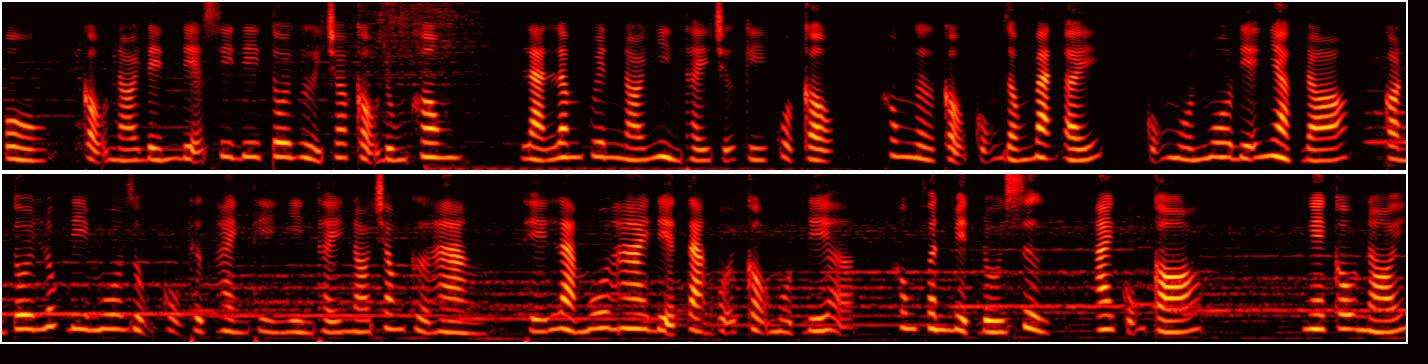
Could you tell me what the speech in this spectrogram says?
ồ, cậu nói đến đĩa CD tôi gửi cho cậu đúng không? Là Lâm Quyên nói nhìn thấy chữ ký của cậu, không ngờ cậu cũng giống bạn ấy, cũng muốn mua đĩa nhạc đó. Còn tôi lúc đi mua dụng cụ thực hành thì nhìn thấy nó trong cửa hàng, thế là mua hai đĩa tặng mỗi cậu một đĩa, không phân biệt đối xử, ai cũng có. Nghe câu nói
